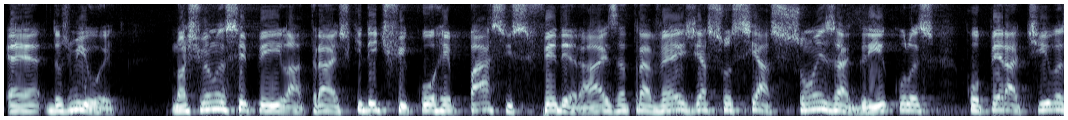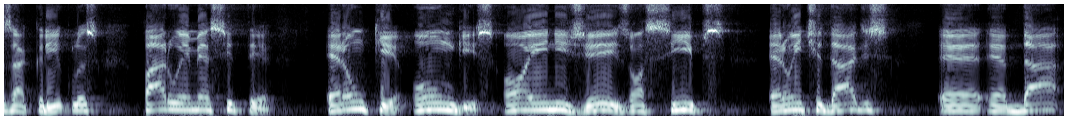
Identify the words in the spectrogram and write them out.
é, 2008. Nós tivemos uma CPI lá atrás que identificou repasses federais através de associações agrícolas, cooperativas agrícolas para o MST. Eram o quê? ONGs, ONGs, OCIPs, eram entidades é, é, da,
